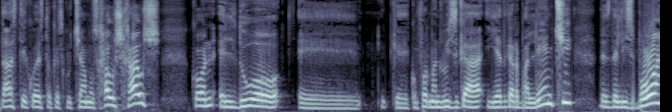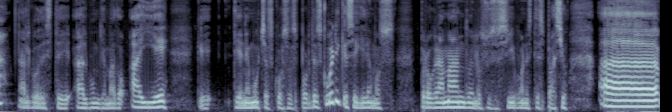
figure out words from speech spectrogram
Fantástico esto que escuchamos. House House con el dúo eh, que conforman Luis Ga y Edgar Valenci desde Lisboa, algo de este álbum llamado AIE, que tiene muchas cosas por descubrir y que seguiremos programando en lo sucesivo en este espacio. Ah,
